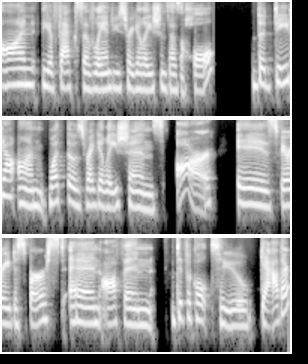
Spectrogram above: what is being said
on the effects of land use regulations as a whole. The data on what those regulations are is very dispersed and often difficult to gather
